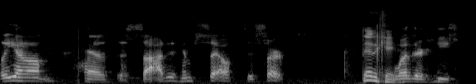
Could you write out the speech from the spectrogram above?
Leon has decided himself to serve. Dedicated. Whether he's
